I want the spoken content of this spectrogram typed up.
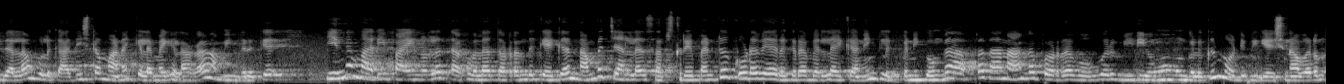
இதெல்லாம் உங்களுக்கு அதிர்ஷ்டமான கிழமைகளாக அமைந்திருக்கு. இந்த மாதிரி பயனுள்ள தகவலை தொடர்ந்து கேட்க நம்ம சேனலை சப்ஸ்கிரைப் பண்ணிட்டு கூடவே இருக்கிற பெல் ஐக்கானையும் கிளிக் பண்ணிக்கோங்க. அப்போ தான் நாங்கள் போடுற ஒவ்வொரு வீடியோவும் உங்களுக்கு நோட்டிஃபிகேஷனாக வரும்.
